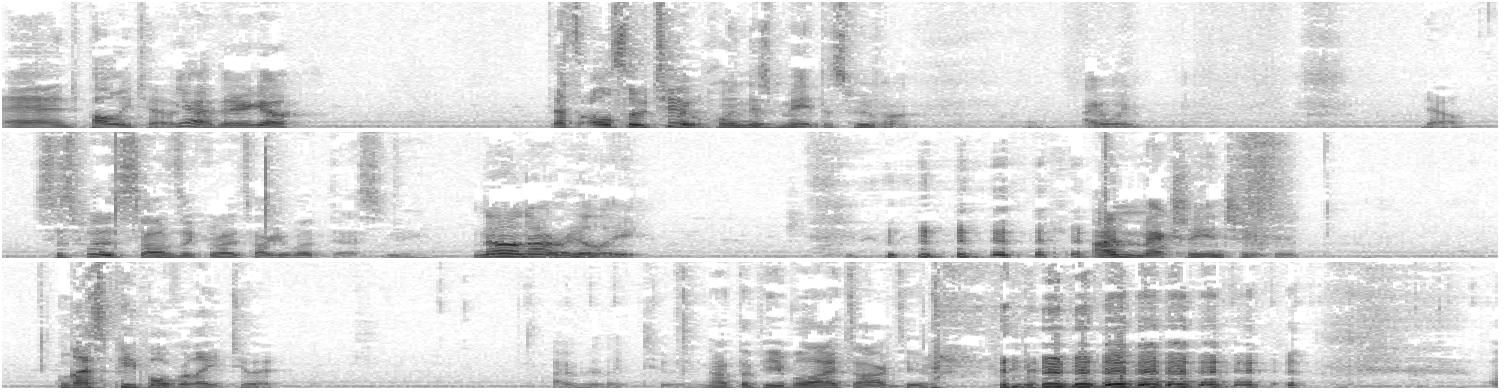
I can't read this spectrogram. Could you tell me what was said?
and Politoed. Yeah, there you go. that's also My two. point is made. Let's move on. I win. No, Is this what it sounds like when I talk about Destiny? No, not really. I'm actually interested. less people relate to it. I relate to it. Not the people I talk to. uh,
